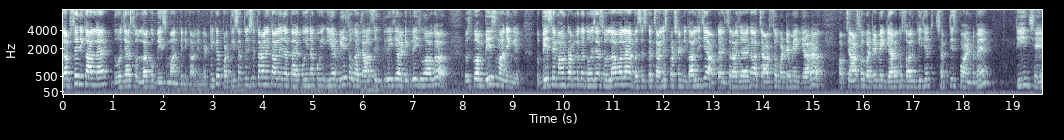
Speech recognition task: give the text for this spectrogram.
कब से निकालना है? 2016 को बेस मान के निकालेंगे, ठीक है? प्रतिशत तो इसी तरह निकाला जाता है, कोई ना कोई ईयर बेस होगा, जहाँ से इंक्रीज या डिक्रीज हुआ होगा, उसको हम बेस मानेंगे। तो बेस अमाउंट हम लोग का 2016 वाला है, बस इसका 40 परसेंट निकाल लीजिए आपका आंसर आ जाएगा 400 बटे में 11 अब 400 बटे में 11 को सॉल्व कीजिए तो 36 पॉइंट में तीन छह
